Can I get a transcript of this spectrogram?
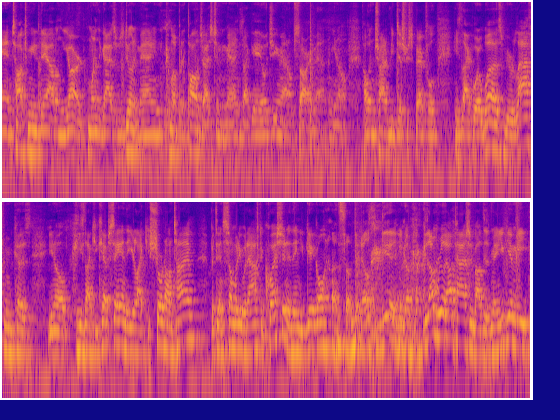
and talk to me today out on the yard. One of the guys was doing it, man, and he come up and apologized to me, man. He's like, "Hey, OG, man, I'm sorry, man. You know, I wasn't trying to be disrespectful." He's like, "What it was, we were laughing because, you know, he's like, you kept saying that you're like you're short on time, but then somebody would ask a question, and then you get going on something else again, you know? Because I'm really I'm passionate about this, man. You give me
